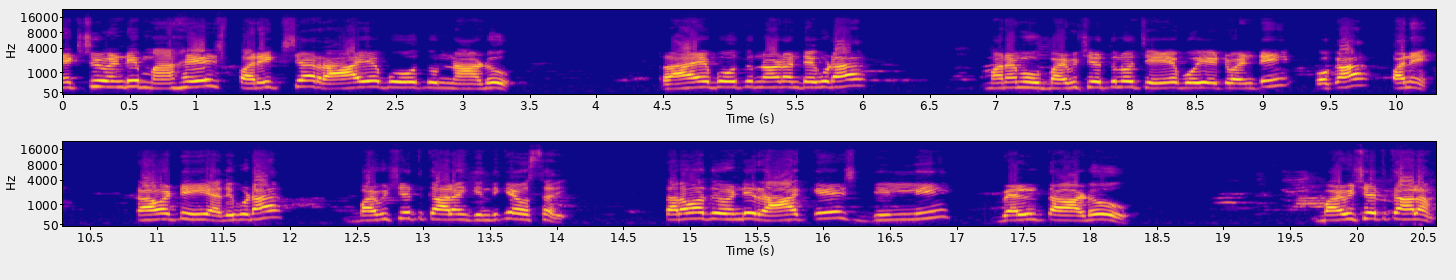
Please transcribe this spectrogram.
నెక్స్ట్ చూడండి మహేష్ పరీక్ష రాయబోతున్నాడు. రాయబోతున్నాడు అంటే కూడా మనము భవిష్యత్తులో చేయబోయేటువంటి ఒక పని. కాబట్టి అది కూడా భవిష్యత్ కాలం కిందకే వస్తుంది. తర్వాత చూడండి రాకేష్ ఢిల్లీ వెళ్తాడు. భవిష్యత్ కాలం.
